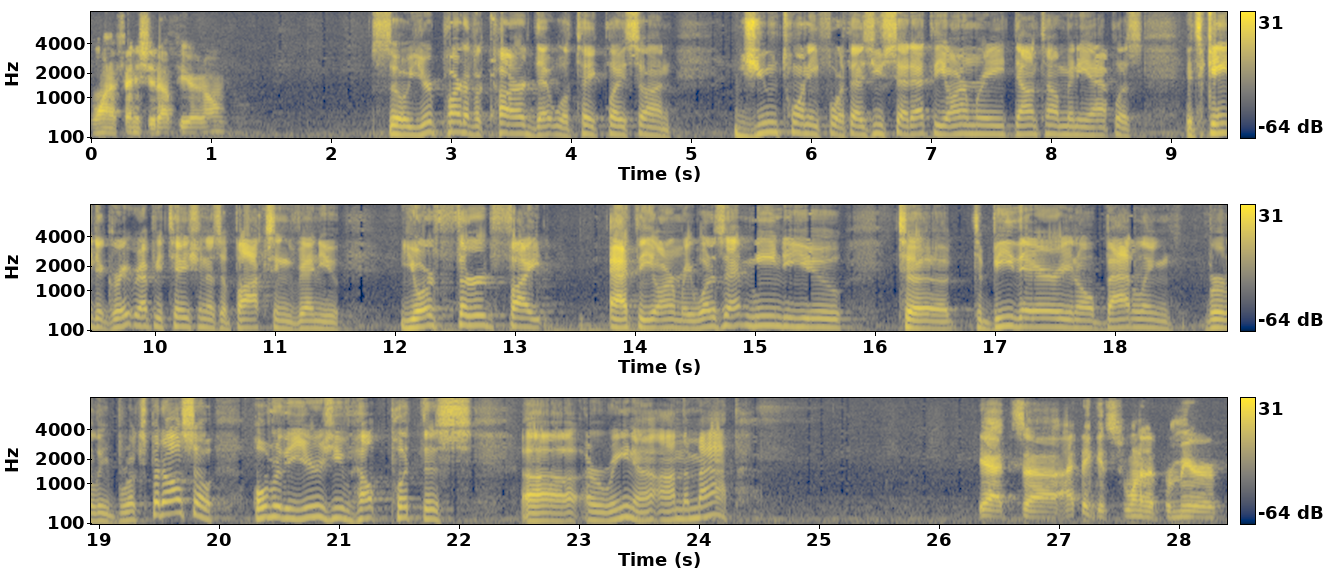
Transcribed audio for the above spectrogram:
want to finish it up here at home. So you're part of a card that will take place on June 24th, as you said, at the Armory, downtown Minneapolis. It's gained a great reputation as a boxing venue. Your third fight at the Armory, what does that mean to you to to be there, you know, battling Burley Brooks, but also over the years you've helped put this uh, arena on the map? Yeah, it's. Uh, I think it's one of the premier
